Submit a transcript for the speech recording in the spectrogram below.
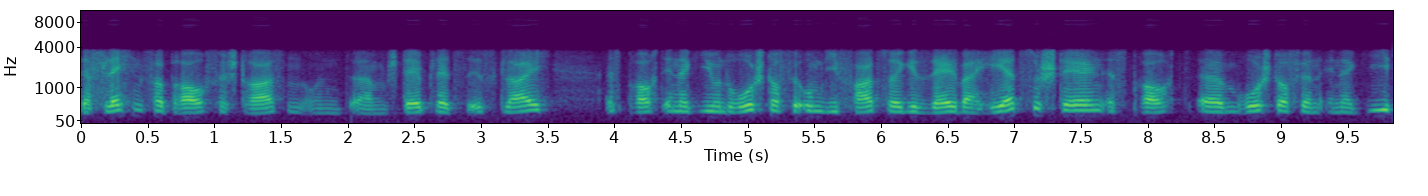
Der Flächenverbrauch für Straßen und ähm, Stellplätze ist gleich. Es braucht Energie und Rohstoffe, um die Fahrzeuge selber herzustellen. Es braucht ähm, Rohstoffe und Energie,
